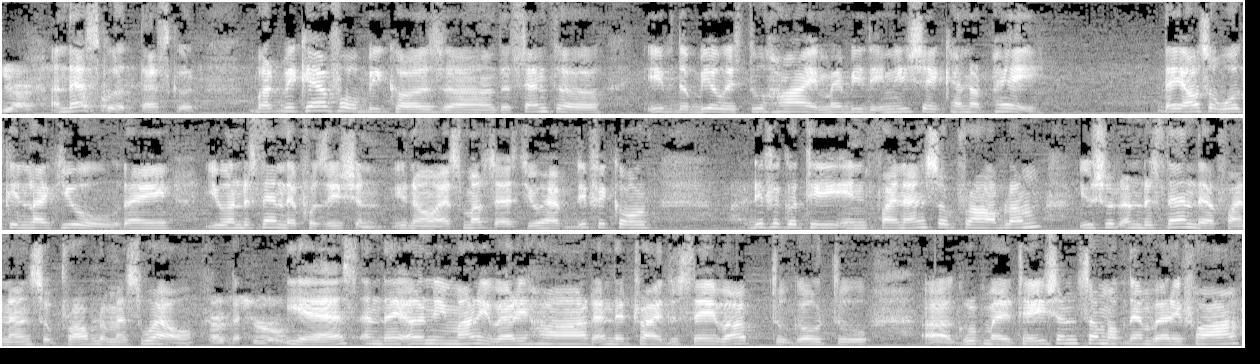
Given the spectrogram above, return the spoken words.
Yes. And that's good, that's good. But be careful because uh, the center, if the bill is too high, maybe the initiate cannot pay. They also working like you. They, you understand their position. You know, as much as you have difficult difficulty in financial problem, you should understand their financial problem as well. That's true. Yes, and they're earning money very hard, and they try to save up to go to uh, group meditation. Some of them very far,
